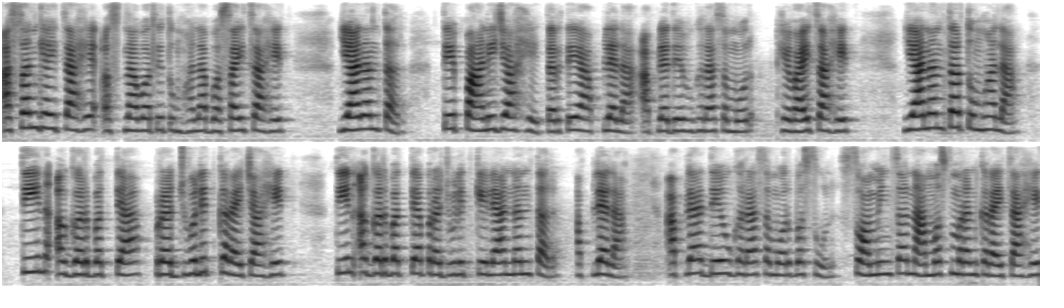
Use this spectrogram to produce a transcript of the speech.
आसन घ्यायचं आहे आसनावरती तुम्हाला बसायचं आहे. यानंतर ते पाणी जे आहे तर ते आपल्याला आपल्या देवघरासमोर ठेवायचं आहे. यानंतर तुम्हाला तीन अगरबत्त्या प्रज्वलित करायच्या आहेत. तीन अगरबत्त्या प्रज्वलित केल्यानंतर आपल्याला आपल्या देवघरासमोर बसून स्वामींचं नामस्मरण करायचं आहे.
